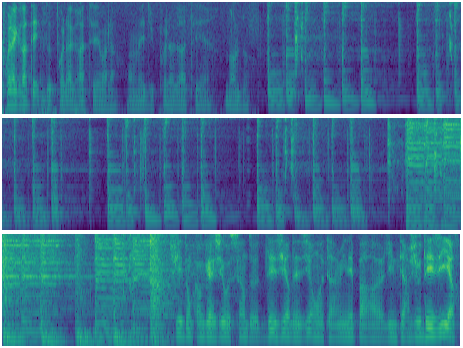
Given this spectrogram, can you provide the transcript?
Poil à gratter De poil à gratter, voilà. On met du poil à gratter dans le dos. Donc engagé au sein de Désir Désir. On va terminer par euh, l'interview Désir,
